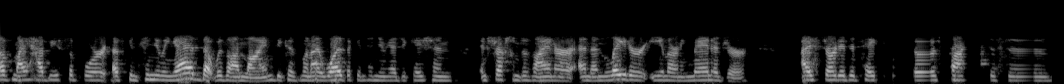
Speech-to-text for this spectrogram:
of my heavy support of continuing ed that was online, because when I was a continuing education instructional designer and then later e-learning manager, I started to take those practices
